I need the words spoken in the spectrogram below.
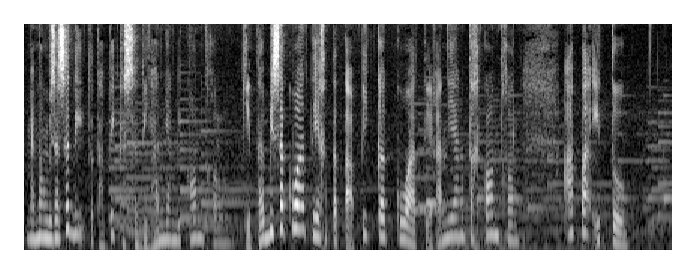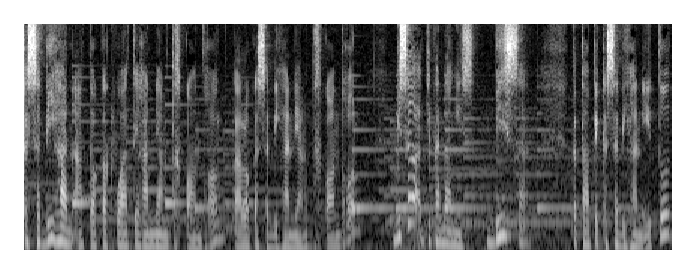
memang bisa sedih, tetapi kesedihan yang dikontrol. Kita bisa khawatir, tetapi kekhawatiran yang terkontrol. Apa itu kesedihan atau kekhawatiran yang terkontrol? Kalau kesedihan yang terkontrol, bisa kita nangis? Bisa. Tetapi kesedihan itu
